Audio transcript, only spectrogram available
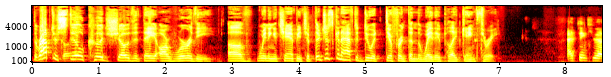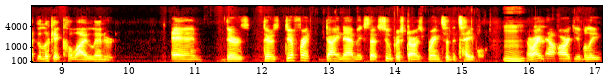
the Raptors still could show that they are worthy of winning a championship. They're just going to have to do it different than the way they played game 3. I think you have to look at Kawhi Leonard and there's there's different dynamics that superstars bring to the table. Mm. Right now, arguably,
